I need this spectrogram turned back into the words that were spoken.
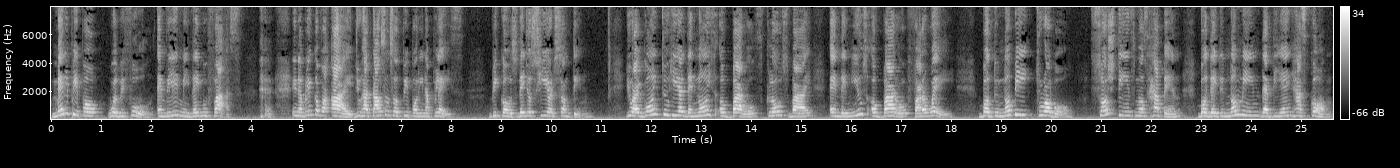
Many people will be fooled. And believe me, they move fast. in a blink of an eye, you have thousands of people in a place because they just hear something. You are going to hear the noise of battles close by and the news of battle far away. But do not be troubled such things must happen, but they do not mean that the end has come.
